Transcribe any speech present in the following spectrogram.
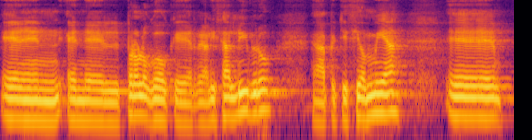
en, el prólogo que realiza el libro, a petición mía, eh,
